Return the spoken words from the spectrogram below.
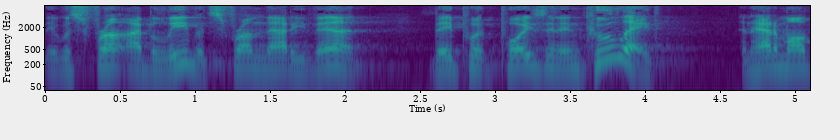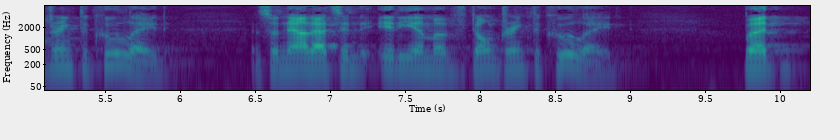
it was from, I believe it's from that event. they put poison in Kool Aid and had them all drink the Kool Aid. And so now that's an idiom of don't drink the Kool Aid. But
